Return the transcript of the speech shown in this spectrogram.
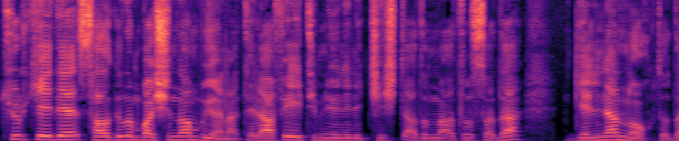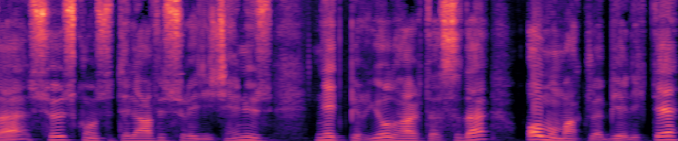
Türkiye'de salgının başından bu yana telafi eğitimine yönelik çeşitli adımlar atılsa da gelinen noktada söz konusu telafi süreci için henüz net bir yol haritası da olmamakla birlikte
